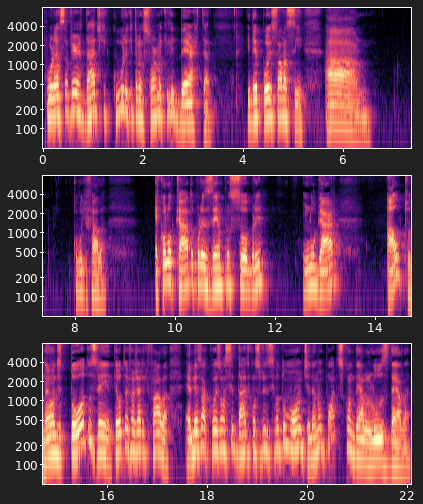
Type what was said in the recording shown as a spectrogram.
por essa verdade que cura, que transforma, que liberta. E depois fala assim: a, como que fala? É colocado, por exemplo, sobre um lugar alto, né, onde todos veem. Tem outro evangelho que fala, é a mesma coisa uma cidade construída em cima do monte, né, não pode esconder a luz dela.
